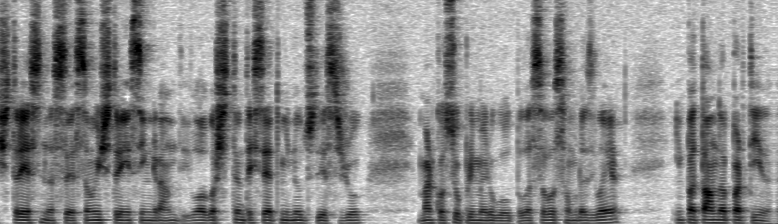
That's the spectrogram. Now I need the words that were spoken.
estreia-se na seleção e estreia-se em grande. E logo aos 77 minutos desse jogo marca o seu primeiro gol pela seleção brasileira, empatando a partida.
